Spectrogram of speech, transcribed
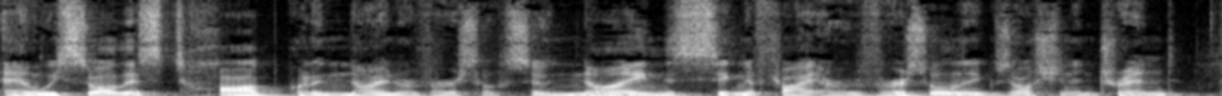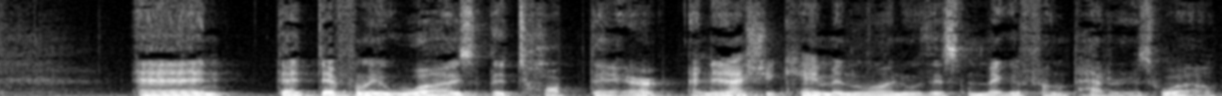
And we saw this top on a nine reversal. So nines signify a reversal, an exhaustion and trend. And that definitely was the top there. And it actually came in line with this megaphone pattern as well.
